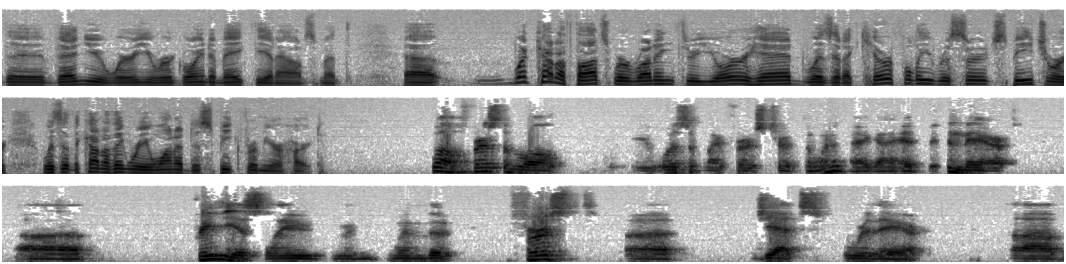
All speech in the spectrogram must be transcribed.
the venue where you were going to make the announcement, uh, what kind of thoughts were running through your head? Was it a carefully researched speech, or was it the kind of thing where you wanted to speak from your heart? Well, first of all, it wasn't my first trip to Winnipeg. I had been there uh, previously when, when, the first uh, Jets were there. Uh,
